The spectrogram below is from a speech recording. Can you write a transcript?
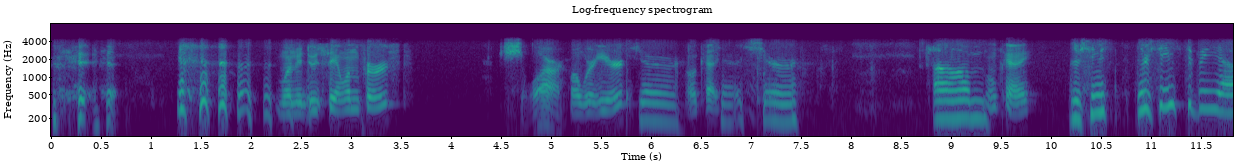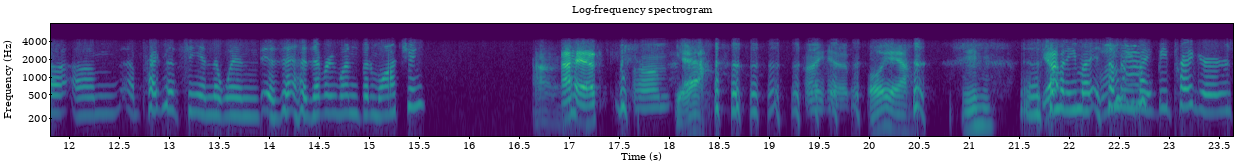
Want to do Salem first sure. while we're here? sure. Okay. Sure. Sure. Um, Okay. there seems there seems to be a um a pregnancy in the wind. Is it? Has everyone been watching? Um, I have. Um, Yeah. I have. Oh yeah. hmm Uh, Yep. Somebody might somebody Mhm. might be preggers.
